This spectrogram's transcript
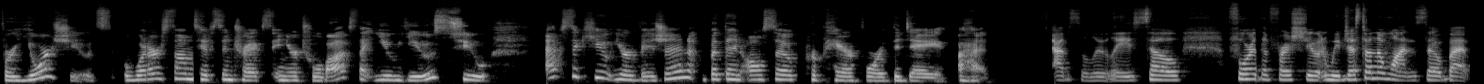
for your shoots? What are some tips and tricks in your toolbox that you use to execute your vision, but then also prepare for the day ahead? Absolutely. So for the first shoot, and we've just done the one, so but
